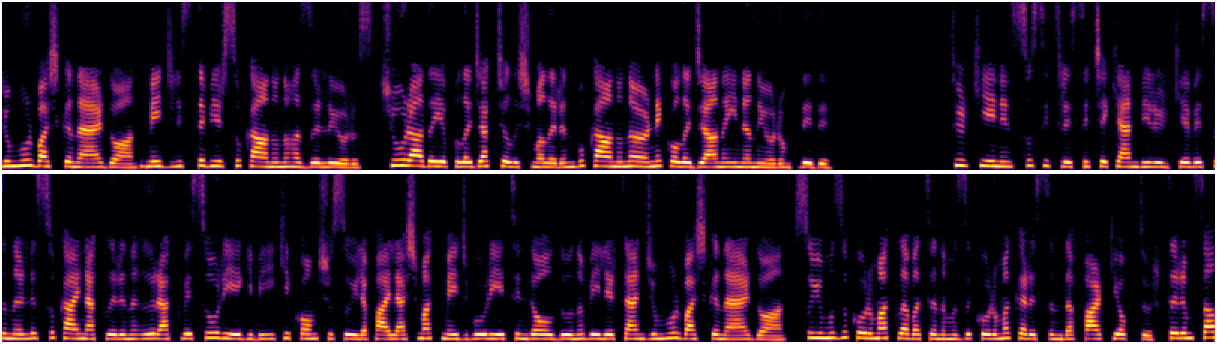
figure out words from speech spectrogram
Cumhurbaşkanı Erdoğan, mecliste bir su kanunu hazırlıyoruz. Şurada yapılacak çalışmaların bu kanuna örnek olacağına inanıyorum, dedi. Türkiye'nin su stresi çeken bir ülke ve sınırlı su kaynaklarını Irak ve Suriye gibi iki komşusuyla paylaşmak mecburiyetinde olduğunu belirten Cumhurbaşkanı Erdoğan, suyumuzu korumakla vatanımızı korumak arasında fark yoktur. Tarımsal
